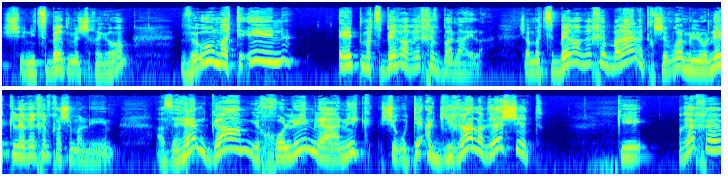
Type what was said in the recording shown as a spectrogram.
שנצברת במשך היום, והוא מטעין את מצבר הרכב בלילה. עכשיו, מצבר הרכב בלילה, תחשבו על מיליוני כלי רכב חשמליים, אז הם גם יכולים להעניק שירותי אגירה לרשת. כי רכב,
